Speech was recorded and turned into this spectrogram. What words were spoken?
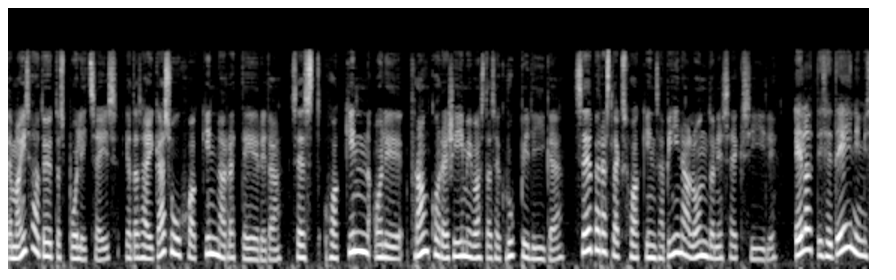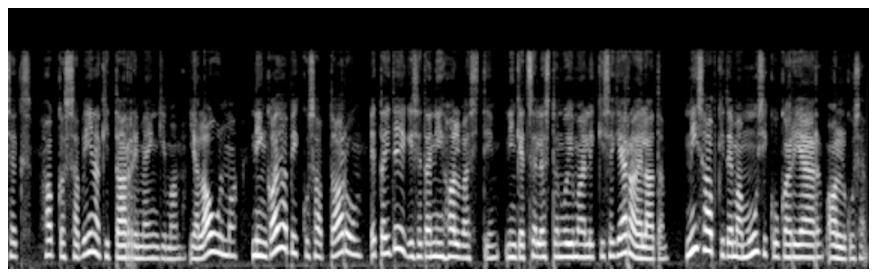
Tema isa töötas politseis ja ta sai käsu Joaquin arreteerida, sest Joaquin oli Franco režiimi vastase grupi liige. seepärast läks Joaquin Sabina Londonisse eksiili elatise teenimiseks hakkas Sabina kitarri mängima ja laulma ning ajapikku saab ta aru, et ta ei teegi seda nii halvasti ning et sellest on võimalik isegi ära elada. Nii saabki tema muusikukarjäär alguse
